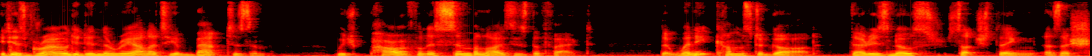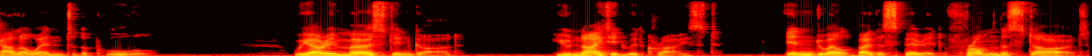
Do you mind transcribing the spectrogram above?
It is grounded in the reality of baptism, which powerfully symbolizes the fact that when it comes to God, there is no such thing as a shallow end to the pool. We are immersed in God, united with Christ, indwelt by the Spirit from the start,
